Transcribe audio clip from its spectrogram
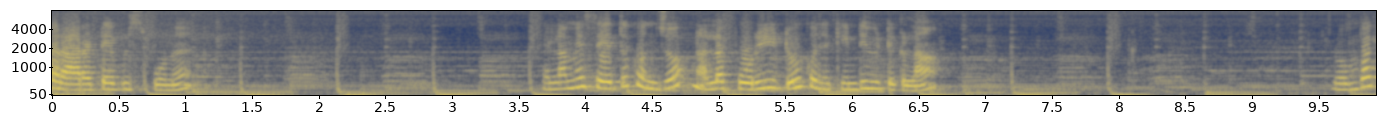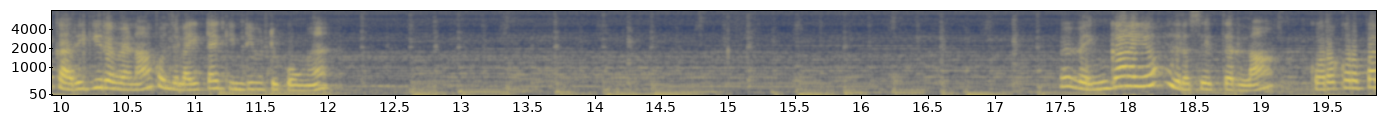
ஒரு அரை டேபிள் ஸ்பூனு. எல்லாமே சேர்த்து கொஞ்சம் நல்லா பொரியட்டும். கொஞ்சம் கிண்டி விட்டுக்கலாம். ரொம்ப கருகிற வேணாம். கொஞ்சம் லைட்டாக கிண்டி விட்டுக்கோங்க. இப்போ வெங்காயம் இதில் சேர்த்துடலாம் குறை குறைப்பாக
